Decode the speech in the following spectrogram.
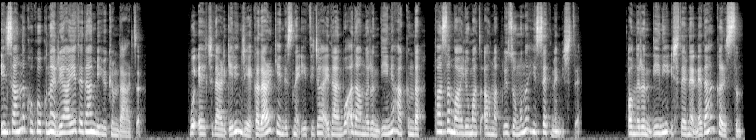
insanlık hukukuna riayet eden bir hükümdardı. Bu elçiler gelinceye kadar kendisine itica eden bu adamların dini hakkında fazla malumat almak lüzumunu hissetmemişti. Onların dini işlerine neden karışsın,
